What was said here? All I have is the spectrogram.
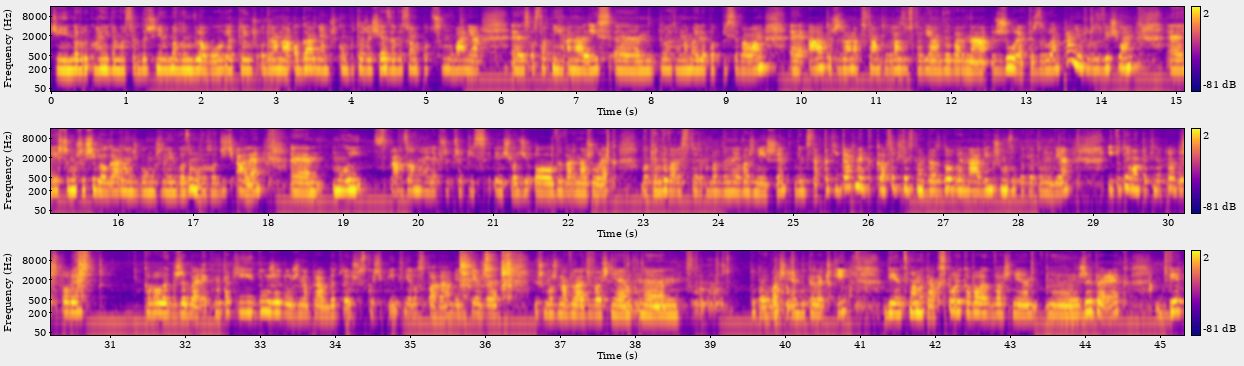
Dzień dobry kochani, witam Was serdecznie w nowym vlogu. Ja tutaj już od rana ogarniam przy komputerze, siedzę, wysyłam podsumowania e, z ostatnich analiz. E, trochę tam na maile podpisywałam, e, a też z rana wstałam, to od razu stawiałam wywar na żurek. Też zrobiłam pranie, już rozwiesiłam. Jeszcze muszę siebie ogarnąć, bo muszę do niego z domu wychodzić, ale mój sprawdzony, najlepszy przepis, jeśli chodzi o wywar na żurek, bo ten wywar jest tutaj tak naprawdę najważniejszy. Więc tak, taki garnek klasyczny, standardowy na większą zupę, jak ja to mówię. I tutaj mam taki naprawdę spory kawałek żeberek. No taki duży, duży naprawdę. Tutaj już wszystko się pięknie rozpada, więc wiem, że już można wlać właśnie tutaj właśnie buteleczki. Więc mamy tak, spory kawałek właśnie e, żeberek, dwie,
